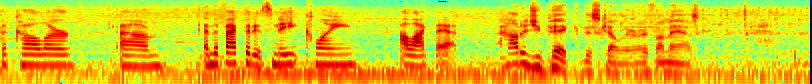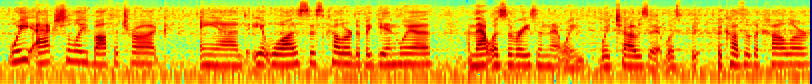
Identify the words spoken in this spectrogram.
The color, um, and the fact that it's neat, clean. I like that. How did you pick this Keller, if I may ask? We actually bought the truck, and it was this color to begin with, and that was the reason that we, we chose it was because of the color.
